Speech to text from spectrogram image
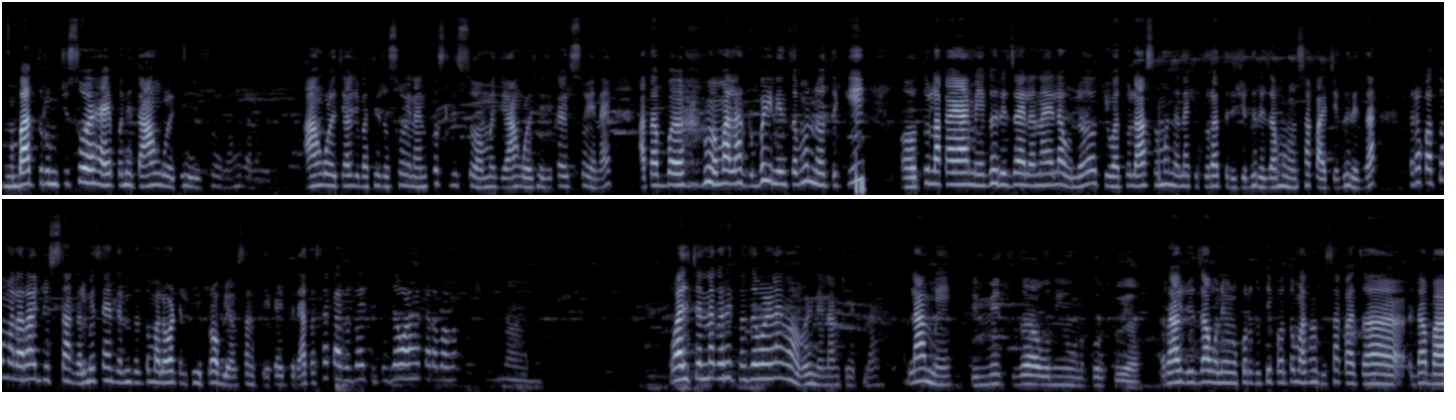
बाथरूमची सोय आहे पण इथं आंघोळीची सोय नाही? आंघोळीची अजिबात तिथं सोय नाही आणि कसलीच सोय म्हणजे आंघोळीची काहीच सोय नाही. आता ब मला बहिणींचं म्हणणं होतं की तुला काय आम्ही घरी जायला नाही लावलं किंवा तुला असं म्हणलं नाही की तू रात्रीची घरी जा म्हणून सकाळची घरी जा. तर का तुम्हाला राजूच सांगाल. मी सांगितल्यानंतर तुम्हाला वाटेल की प्रॉब्लेम सांगते काहीतरी. आता सकाळचं जायचं ते जवळ आहे करा बाबा. वालचंद नगर इथनं जवळ नाही भाऊ बहिणीनं आमच्या इथनं. लांब आहे. मीच जाऊन येऊन करतो राजू जाऊन येऊन करतो. ती पण तुम्हाला सांगते सकाळचा डबा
